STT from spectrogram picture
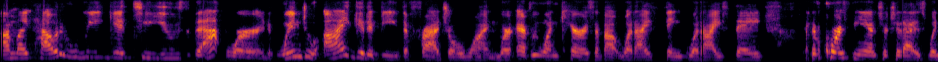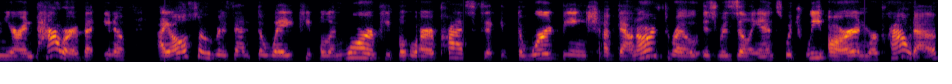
I'm like, how do we get to use that word? When do I get to be the fragile one where everyone cares about what I think, what I say, and of course the answer to that is when you're in power. But you know i also resent the way people in war people who are oppressed the word being shoved down our throat is resilience which we are and we're proud of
